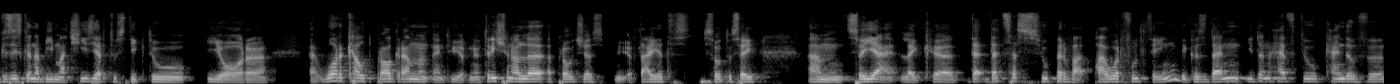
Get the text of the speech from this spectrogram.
because it's going to be much easier to stick to your uh, workout program and to your nutritional uh, approaches, your diet, so to say. Um, so yeah, like uh, that, that's a super powerful thing because then you don't have to kind of, uh,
